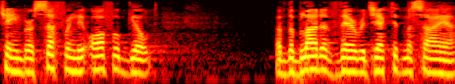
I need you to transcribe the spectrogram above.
chamber, suffering the awful guilt of the blood of their rejected Messiah.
